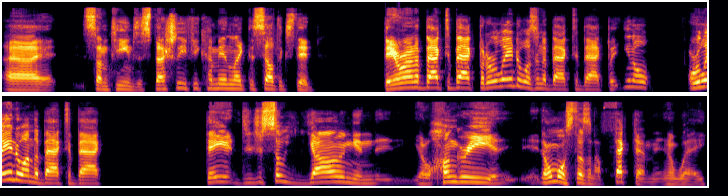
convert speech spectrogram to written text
uh, some teams, especially if you come in like the Celtics did. They were on a back to back, but Orlando wasn't a back to back. But you know, Orlando on the back to back, they they're just so young and you know hungry. It, it, almost doesn't affect them in a way.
